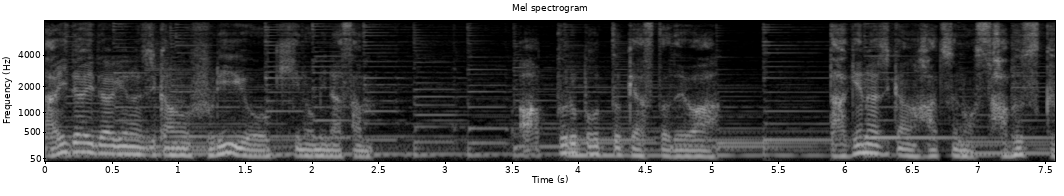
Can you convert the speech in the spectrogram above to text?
大々だげな時間フリーをお聞きの皆さん Apple Podcast ではダゲな時間初のサブスク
